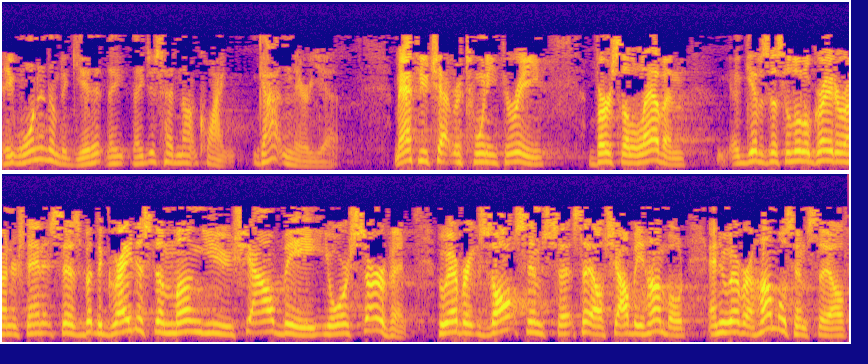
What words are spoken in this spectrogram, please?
he wanted them to get it. They, they just had not quite gotten there yet. Matthew chapter 23, verse 11, gives us a little greater understanding. It says, But the greatest among you shall be your servant. Whoever exalts himself shall be humbled, and whoever humbles himself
